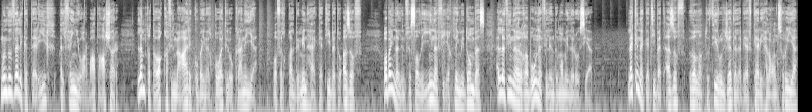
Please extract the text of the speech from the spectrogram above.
منذ ذلك التاريخ 2014 لم تتوقف المعارك بين القوات الأوكرانية وفي القلب منها كتيبة أزوف وبين الانفصاليين في إقليم دونباس الذين يرغبون في الانضمام لروسيا. لكن كتيبة أزوف ظلت تثير الجدل بأفكارها العنصرية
